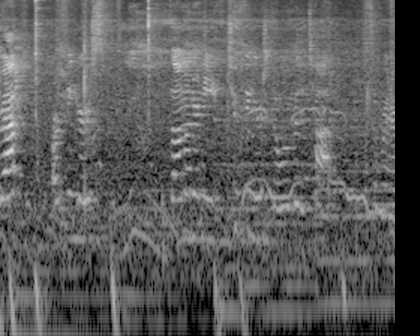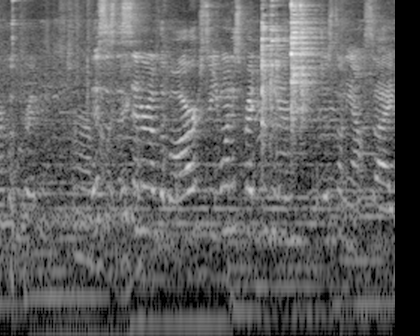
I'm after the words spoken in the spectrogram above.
Wrap our fingers, thumb underneath, two fingers go over the top. So we're in our hook grip. Uh, this is the center of the bar, so you want to spread your hands just on the outside.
